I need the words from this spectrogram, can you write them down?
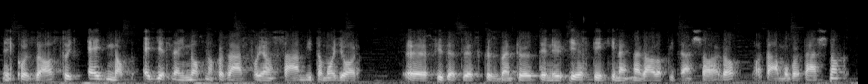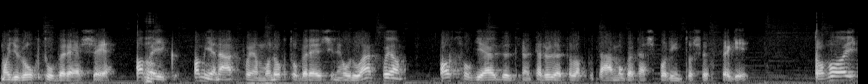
méghozzá azt, hogy egy nap, egyetlen egy napnak az árfolyam számít a magyar fizetőeszközben történő értékének megállapítására a támogatásnak, magyarul október 1 -e. Amelyik, amilyen árfolyam van október 1 euró árfolyam, az fogja eldönteni a terület alapú támogatás forintos összegét. Tavaly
